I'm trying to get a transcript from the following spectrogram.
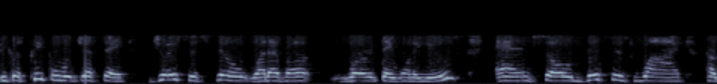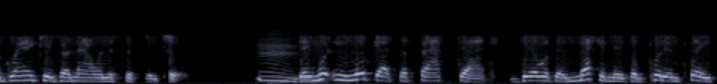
because people would just say Joyce is still whatever word they want to use, and so this is why her grandkids are now in the system too. Mm. They wouldn't look at the fact that there was a mechanism put in place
